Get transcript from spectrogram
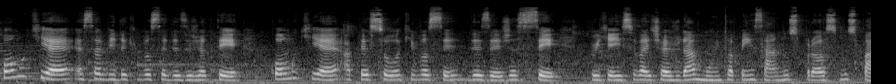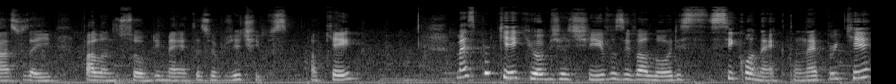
Como que é essa vida que você deseja ter? Como que é a pessoa que você deseja ser? Porque isso vai te ajudar muito a pensar nos próximos passos aí, falando sobre metas e objetivos, ok? Mas por que que objetivos e valores se conectam, né? Por que,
